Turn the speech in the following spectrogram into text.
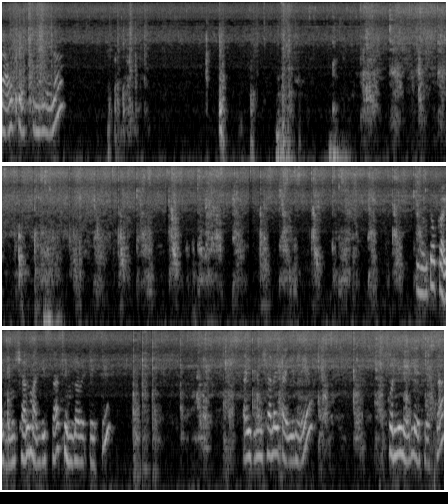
లావు చేస్తున్నా నేను. ఇదైతే ఒక ఐదు నిమిషాలు మగ్గిస్తా సిమ్లో పెట్టేసి. ఐదు నిమిషాలు అయితే అయ్యింది. కొన్ని నీళ్ళు వేసేస్తా.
